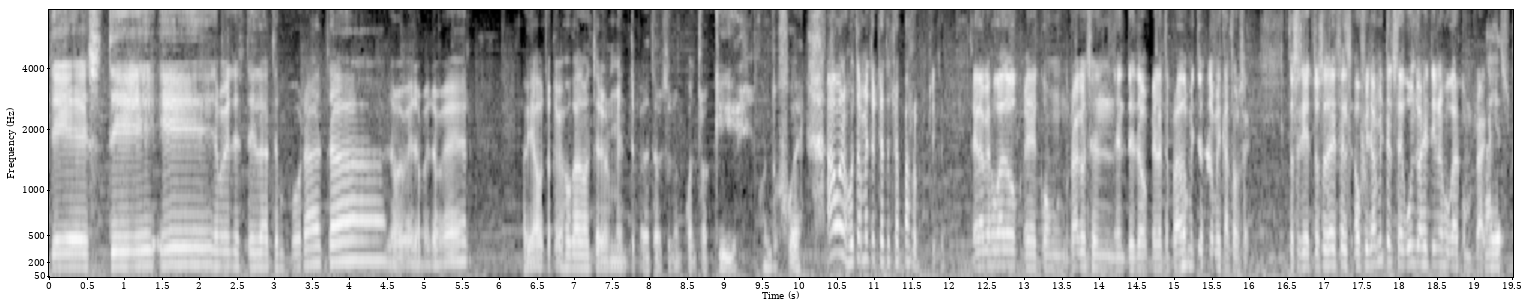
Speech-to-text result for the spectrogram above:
desde, eh, desde la temporada. Déjame ver, déjame ver, a ver. Había otro que había jugado anteriormente, pero a ver si lo encuentro aquí. ¿Cuándo fue? Ah, bueno, justamente este Chaparro. Sí, él había jugado eh, con Dragons en, en, en, la temporada 2013-2014. Entonces, entonces es el, oficialmente el segundo argentino en jugar con Dragons. Ah,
